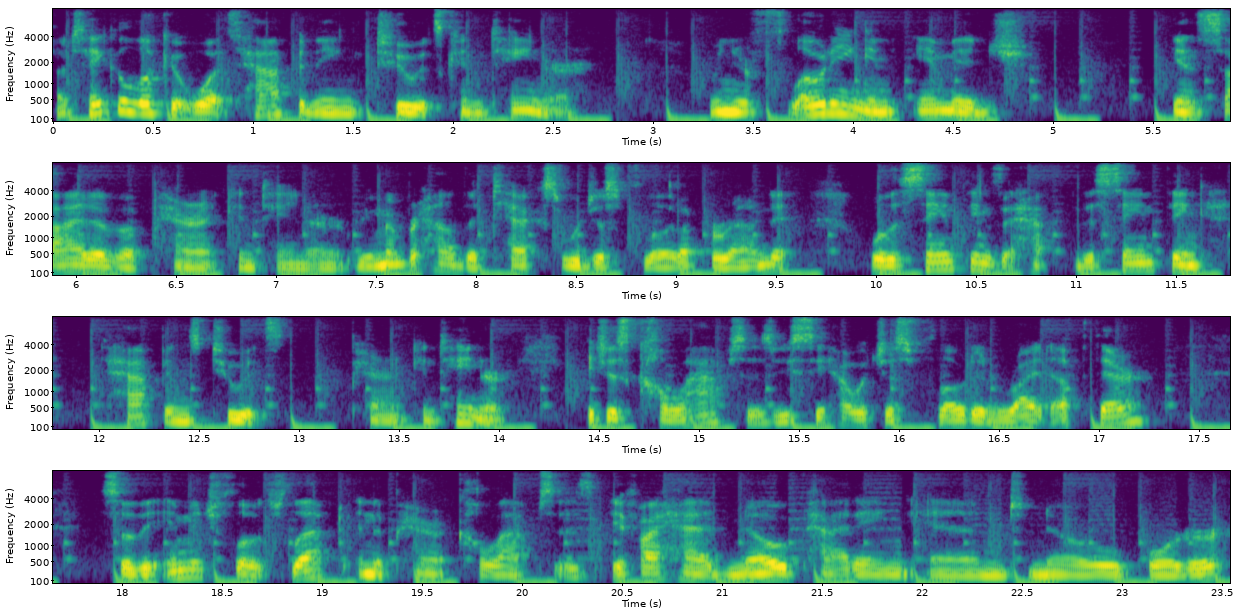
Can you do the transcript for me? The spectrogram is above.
Now take a look at what's happening to its container. When you're floating an image inside of a parent container, remember how the text would just float up around it? Well, the same things that the same thing happens to its parent container. It just collapses. You see how it just floated right up there? So the image floats left and the parent collapses. If I had no padding and no border,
